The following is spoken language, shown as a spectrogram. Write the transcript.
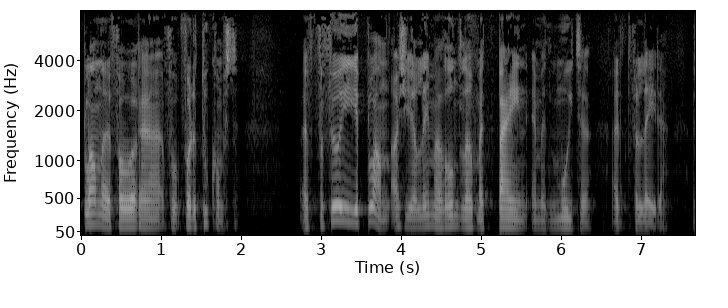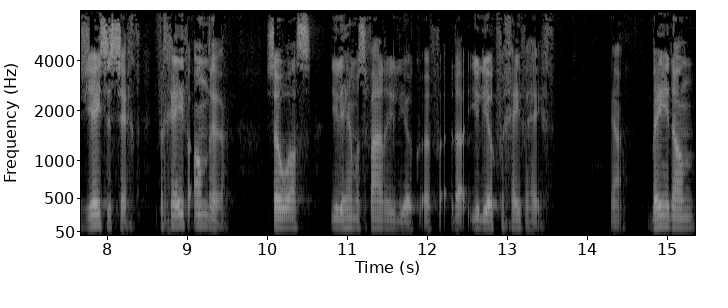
Plannen voor, voor, voor, de toekomst. vervul je je plan als je alleen maar rondloopt met pijn en met moeite uit het verleden? Als Jezus zegt, vergeef anderen, zoals jullie hemelse vader jullie ook, jullie ook vergeven heeft. Ja, ben, je dan,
